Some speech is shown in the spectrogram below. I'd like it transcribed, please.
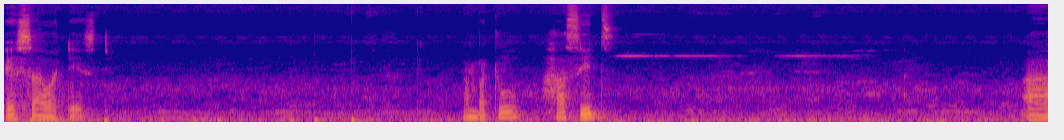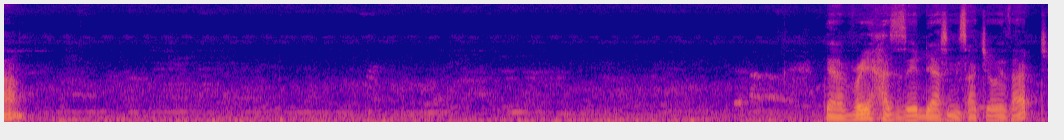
a sour taste. Number two acids are they are very hazardous in such a way that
